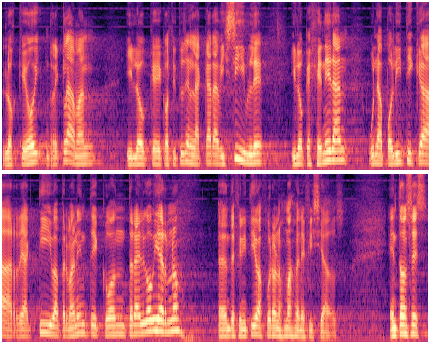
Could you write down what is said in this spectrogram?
los que hoy reclaman y lo que constituyen la cara visible y lo que generan una política reactiva permanente contra el gobierno, en definitiva fueron los más beneficiados. Entonces,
